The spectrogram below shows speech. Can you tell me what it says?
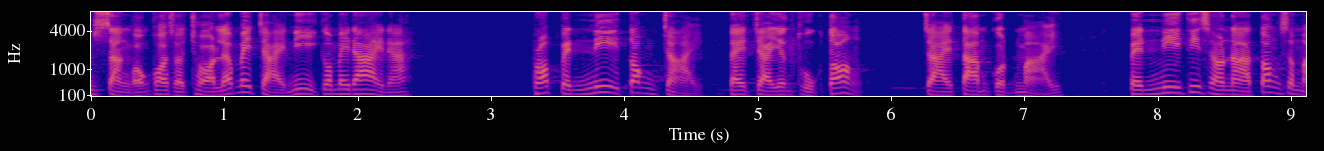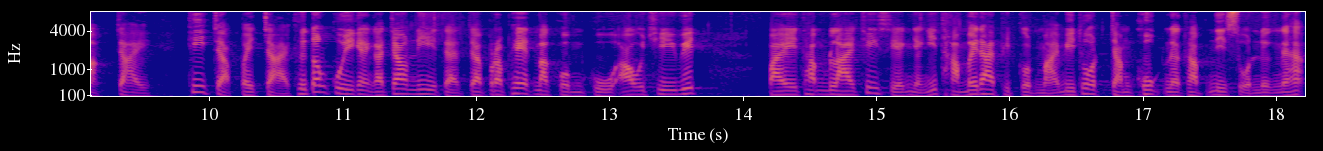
ำสั่งของคอสช แล้วไม่จ่ายหนี้ก็ไม่ได้นะ เพราะเป็นหนี้ต้องจ่าย แต่จ่ายยังถูกต้องจ่ายตามกฎหมาย เป็นหนี้ที่ชาวนาต้องสมัครใจที่จะไปจ่าย คือต้องคุยกันกับเจ้าหนี้ แต่จะประเภทมาข่มขู่เอาชีวิต ไปทำลายชื่อเสียงอย่างนี้ทำไม่ได้ผิดกฎหมายมีโทษจำคุกนะครับนี่ส่วนหนึ่งนะฮะ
